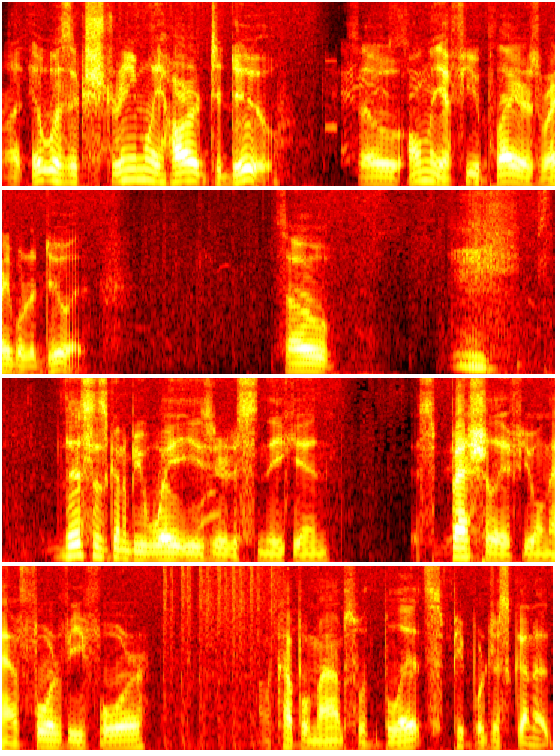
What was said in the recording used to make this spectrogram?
But it was extremely hard to do. So only a few players were able to do it. So this is going to be way easier to sneak in. Especially if you only have 4v4 on a couple maps with Blitz. People are just going to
